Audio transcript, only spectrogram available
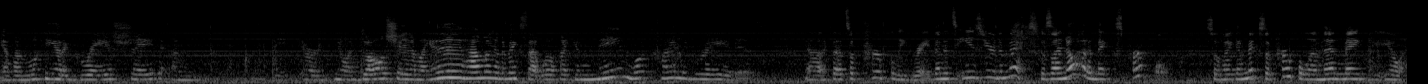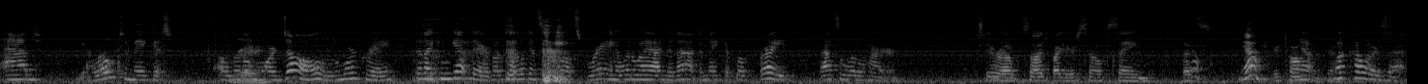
if I'm looking at a grayish shade and, or, you know, a dull shade, I'm like, eh, how am I gonna mix that? Well, if I can name what kind of gray it is, you know, like that's a purpley gray, then it's easier to mix, cause I know how to mix purple. So if I can mix a purple and then make, you know, add yellow to make it a little Gray. more dull, a little more gray, then I can get there. But if I look and say, well, it's gray, what do I add to that to make it look bright? That's a little harder. So you're outside by yourself saying, that's, Yeah. You're talking, yeah. yeah. What color is that?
